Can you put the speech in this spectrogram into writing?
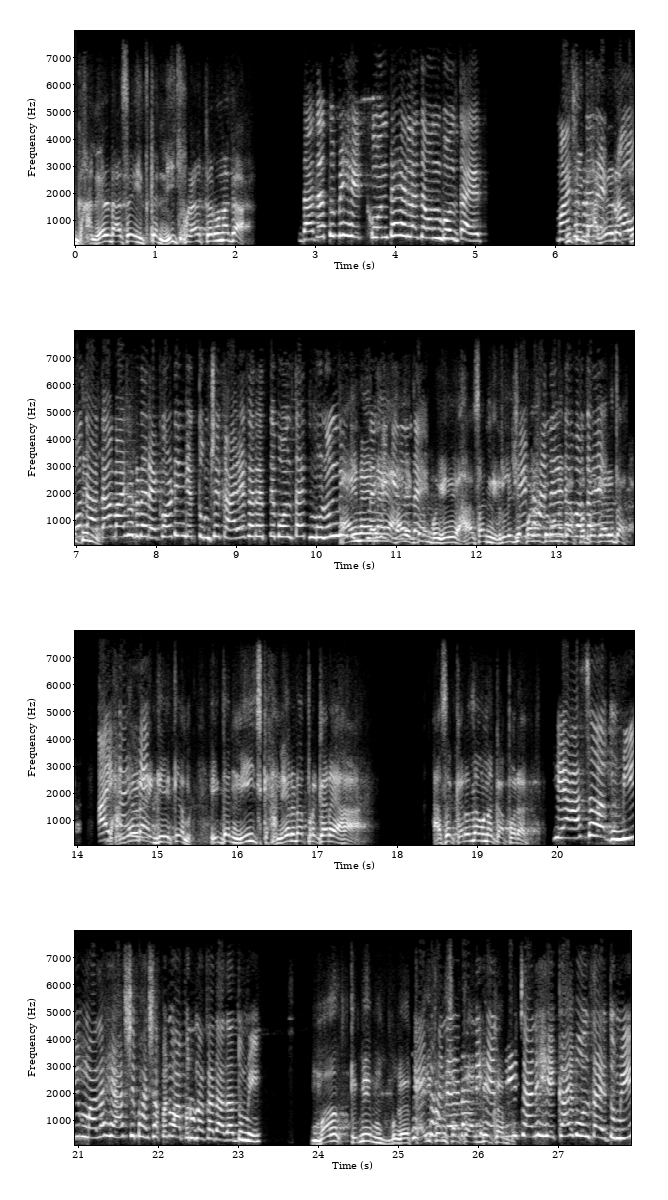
घाणेरडं असं इतकं नीच प्रकार करू नका. दादा तुम्ही हे कोणत्या ह्याला जाऊन बोलतायत? माझ्याकडे रे- घाणेरडं अहो किती- दादा माझ्याकडे रेकॉर्डिंग आहे तुमचे कार्यकर्ते बोलतायत म्हणून मी नाही नाही हे नाही हा केलेलं आहे. एकदम हे हा असा निर्लज्जपणा हे करू नका. घाणेरडं पत्रकारिता ऐका घाणेरडा हे- आहे की एकदम एकदम नीच घाणेरडा प्रकार आहे हा. असं करत जाऊ नका परत. हे असं मी मला हे अशी भाषा पण वापरू नका दादा तुम्ही. मग तुम्ही हे काही करू घाणेरडं शकता आणि आम्ही हे कर- नीच आणि हे काय बोलताय तुम्ही?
